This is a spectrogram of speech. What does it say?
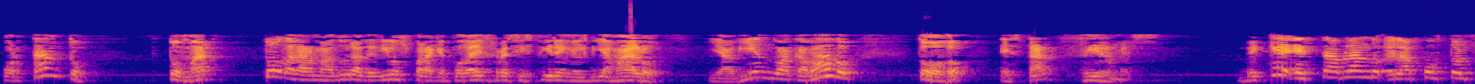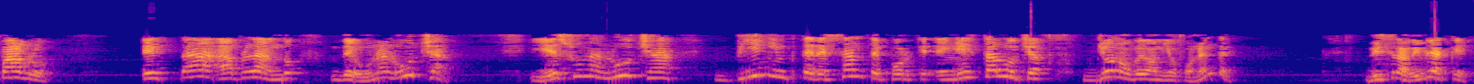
Por tanto, tomad toda la armadura de Dios para que podáis resistir en el día malo, y habiendo acabado todo, estar firmes. ¿De qué está hablando el apóstol Pablo? Está hablando de una lucha. Y es una lucha bien interesante porque en esta lucha yo no veo a mi oponente. Dice la Biblia que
